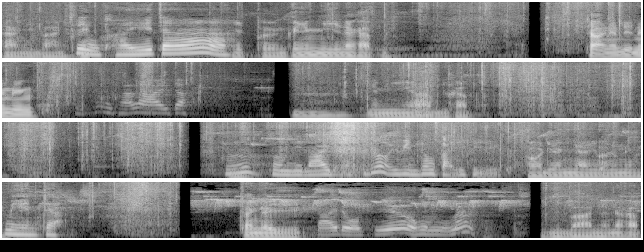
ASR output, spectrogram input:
ทางนี้บ้านพึ่งไข่จ้าเห็ดเพิงก็ยังมีนะครับทางนั้นนิดนึงนึงพึ่งขาลายจ้ายังมีงามอยู่ครับ หอมมีลายดอกเด้อไอ้วินต้องไต่ทีก็แดงใหญ่กว่านึงนึงเมนจ้ะทางใดอีกลายดอกเยอะหอมนี่มากมีบานแล้วนะครับ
